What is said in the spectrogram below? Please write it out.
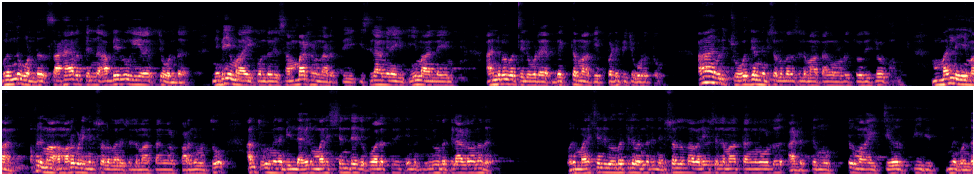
വന്നുകൊണ്ട് സഹാബത്തിന് അഭിമുഖീകരിച്ചുകൊണ്ട് നബിയുമായി കൊണ്ടൊരു സംഭാഷണം നടത്തി ഇസ്ലാമിനെയും ഈമാനെയും അനുഭവത്തിലൂടെ വ്യക്തമാക്കി പഠിപ്പിച്ചു കൊടുത്തു. ആ ഒരു ചോദ്യം നബി അലൈഹി വസല്ലമ തങ്ങളോട് ചോദിച്ചു. മൽ ഈമാൻ. അപ്പോൾ മറുപടി നബി അലൈഹി വസല്ലമ തങ്ങൾ പറഞ്ഞു കൊടുത്തു. അൻതുമിന ബില്ല ഒരു മനുഷ്യന്റെ കോലത്തിൽ രൂപത്തിലാണ് വന്നത്. ഒരു മനുഷ്യന്റെ രൂപത്തിൽ വന്നിട്ട് നബി സല്ലല്ലാഹു അലൈഹി വസല്ലമ തങ്ങളോട് അടുത്ത് മുട്ടുമായി ചേർത്തിരുന്ന് കൊണ്ട്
